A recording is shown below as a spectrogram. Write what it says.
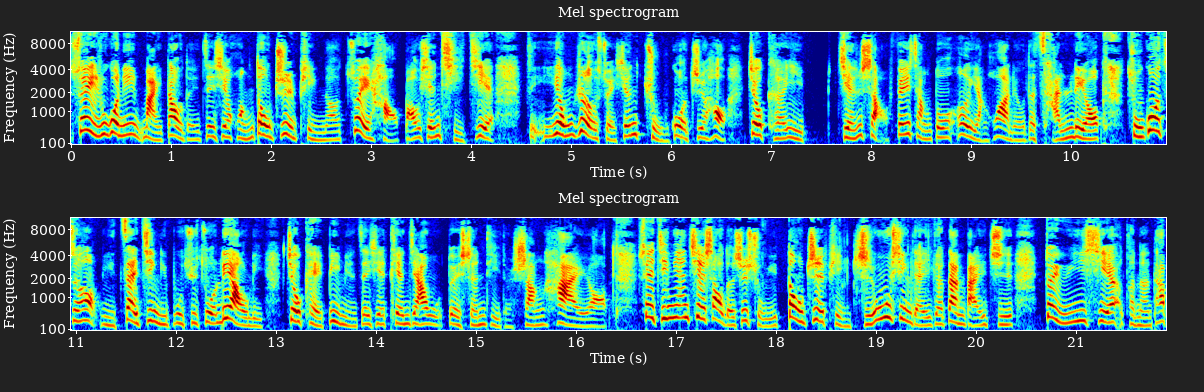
所以如果你买到的这些黄豆制品呢，最好保险起见，用热水先煮过之后就可以。减少非常多二氧化硫的残留，煮过之后，你再进一步去做料理，就可以避免这些添加物对身体的伤害哦。所以今天介绍的是属于豆制品植物性的一个蛋白质，对于一些可能他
